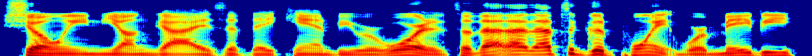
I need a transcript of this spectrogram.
showing young guys that they can be rewarded. So that that's a good point. Where maybe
